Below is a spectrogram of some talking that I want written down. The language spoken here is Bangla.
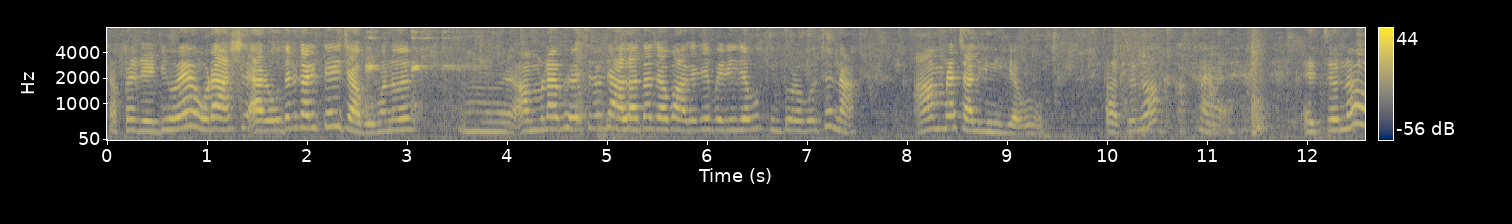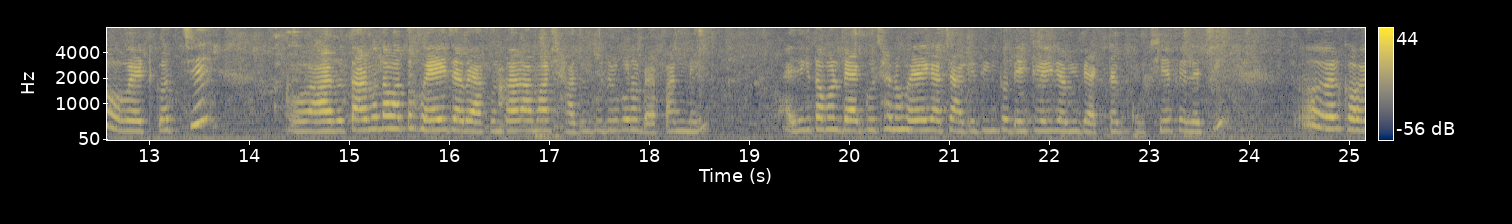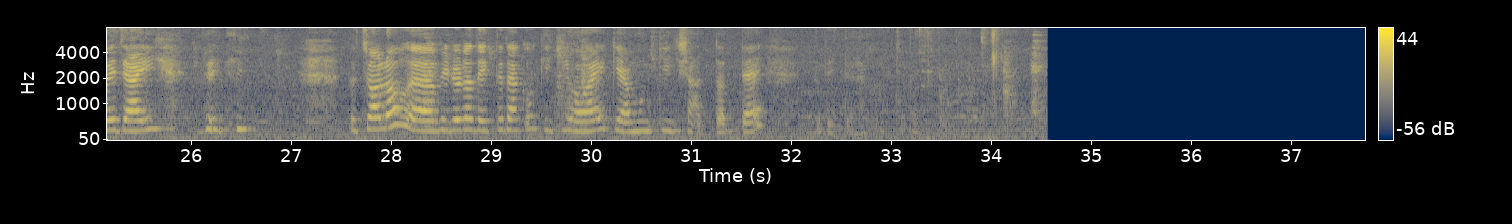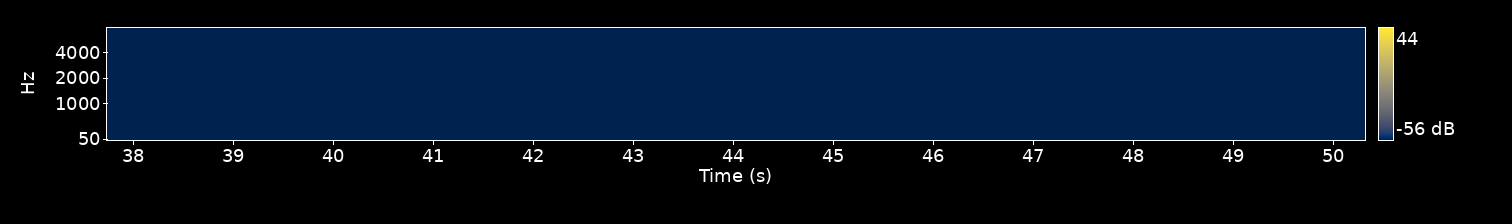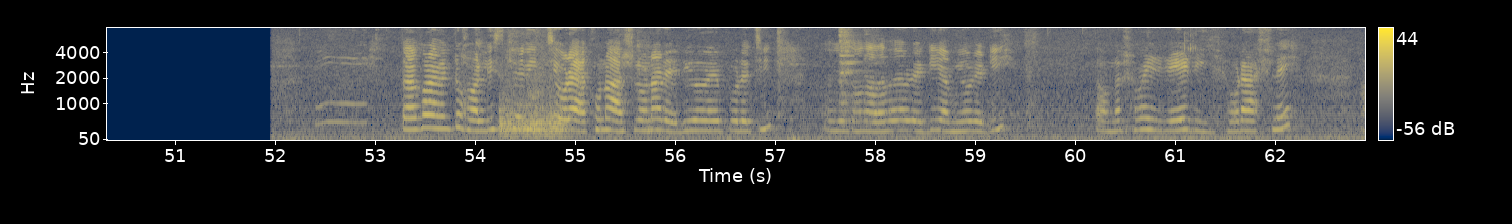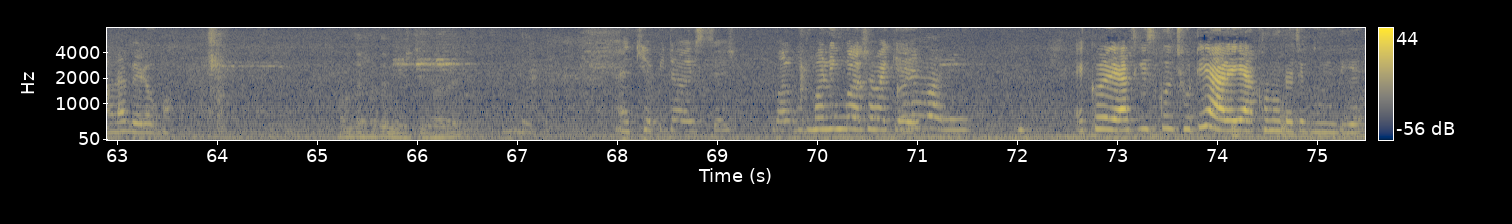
তারপরে রেডি হয়ে ওরা আসে আর ওদের গাড়িতেই যাব মানে আমরা ভেবেছিলাম যে আলাদা যাব, আগে গিয়ে বেরিয়ে যাব, কিন্তু ওরা বলছে না, আমরা চালিয়ে নিয়ে যাব। তার জন্য হ্যাঁ এর জন্য ওয়েট করছি। ও, আর তার মধ্যে আমার তো হয়েই যাবে, এখন তো আর আমার সাজুর পুজোর কোনো ব্যাপার নেই। এদিকে তো আমার ব্যাগ গুছানো হয়ে গেছে, আগের দিন তো দেখলেই যে আমি ব্যাগটা গুছিয়ে ফেলেছি। তো এবার কবে যাই, দেখি। তো চলো ভিডিওটা দেখতে থাকো, কি কি হয়, কেমন কি স্বাদ দেয়, তো দেখতে থাকো। তো এখন আমি একটু হরলিক্স খেয়ে নিচ্ছি ওরা এখনও আসলো না রেডি হয়ে পড়েছি। ওই যে তোমার দাদাভাইও রেডি আমিও রেডি তো আমরা সবাই রেডি ওরা আসলে আমরা বেরোবো। খেপিটাও এসছে। বল গুড মর্নিং বল সবাইকে। এক্ষুনি আজকে স্কুল ছুটি আর এই এখন উঠেছে ঘুম দিয়ে।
